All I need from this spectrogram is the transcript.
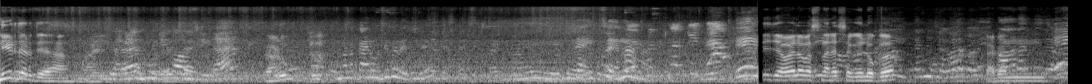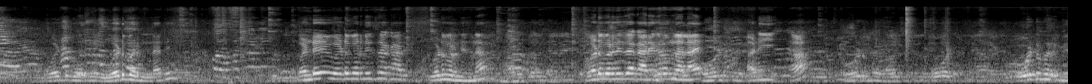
नीट धरते हा? काढू? काय उठी करायची ते जेवायला बसणार आहे सगळे लोक. कारण वट भरणी वट भरणी ना रे. मंडळी वटभरणीचा कार्य वटभरणी ना? वटभरणीचा कार्यक्रम झालाय. आणि हा? वटभरणी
